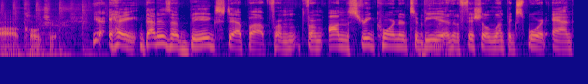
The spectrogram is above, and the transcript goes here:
our culture. Yeah, hey, that is a big step up from from on the street corner to be an official Olympic sport. And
